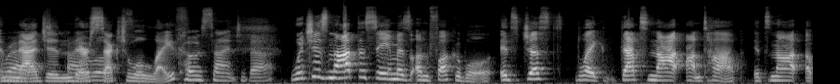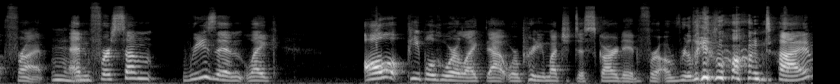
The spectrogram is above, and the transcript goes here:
imagine their sexual life Co-sign to that. which is not the same as unfuckable. It's just like that's not on top. It's not up front. Mm. And for some reason, like all people who are like that were pretty much discarded for a really long time,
